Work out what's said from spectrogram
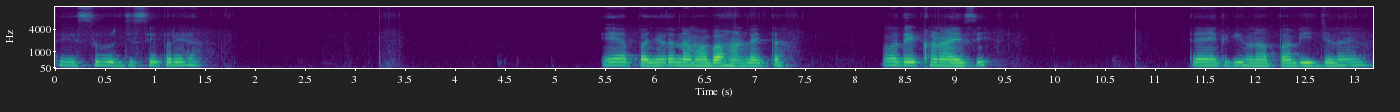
ਤੇ ਸੂਰਜ ਸਿਪ ਰਿਹਾ ਇਹ ਆਪਾਂ ਜਿਹੜਾ ਨਵਾਂ ਵਾਹਣ ਲੈਤਾ ਉਹ ਦੇਖਣ ਆਏ ਸੀ। ਤੇ ਐਤਕੀ ਹੁਣ ਆਪਾਂ ਬੀਜਣਾ ਇਹਨੂੰ।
